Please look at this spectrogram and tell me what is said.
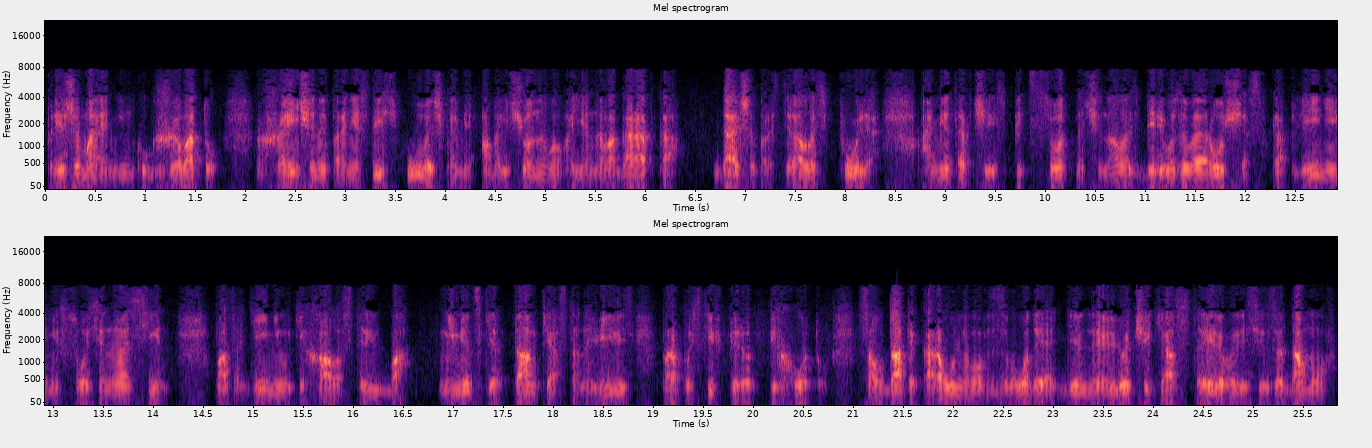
прижимая Нинку к животу. Женщины пронеслись улочками обреченного военного городка. Дальше простиралось поле, а метров через пятьсот начиналась березовая роща с вкраплениями сосен и осин. Позади не утихала стрельба. Немецкие танки остановились, пропустив вперед пехоту. Солдаты караульного взвода и отдельные летчики отстреливались из-за домов,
